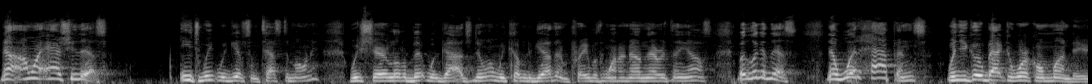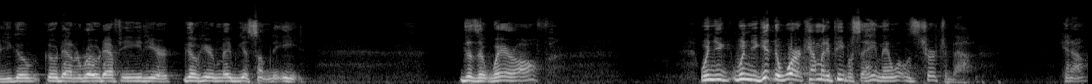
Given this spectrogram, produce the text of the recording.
Now, I want to ask you this. Each week we give some testimony. We share a little bit what God's doing. We come together and pray with one another and everything else. But look at this. Now, what happens when you go back to work on Monday or you go, go down the road after you eat here, go here and maybe get something to eat? Does it wear off? When you, when you get to work, how many people say, hey man, what was church about? You know?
